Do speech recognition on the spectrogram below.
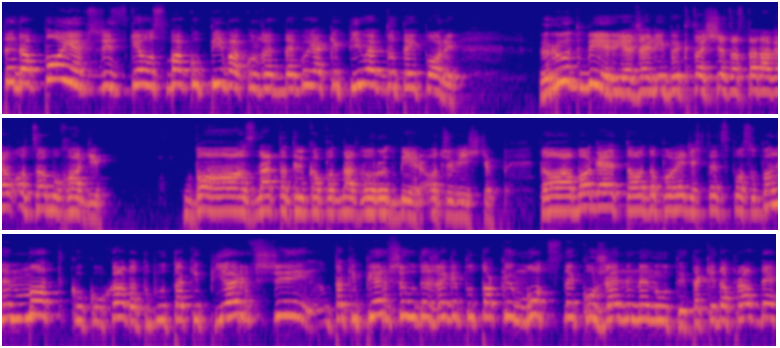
te napoje wszystkie o smaku piwa korzennego, jakie piłem do tej pory. Beer, jeżeli by ktoś się zastanawiał o co mu chodzi. Bo zna to tylko pod nazwą beer, oczywiście. To mogę to dopowiedzieć w ten sposób, ale matko kochana, to był taki pierwszy, takie pierwsze uderzenie, tu takie mocne, korzenne nuty, takie naprawdę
